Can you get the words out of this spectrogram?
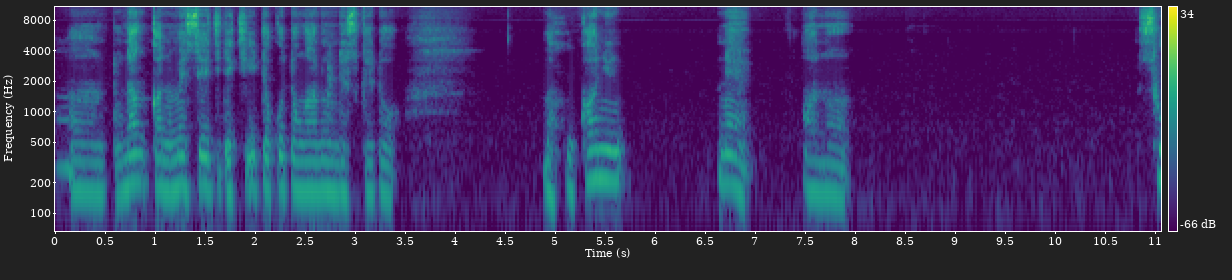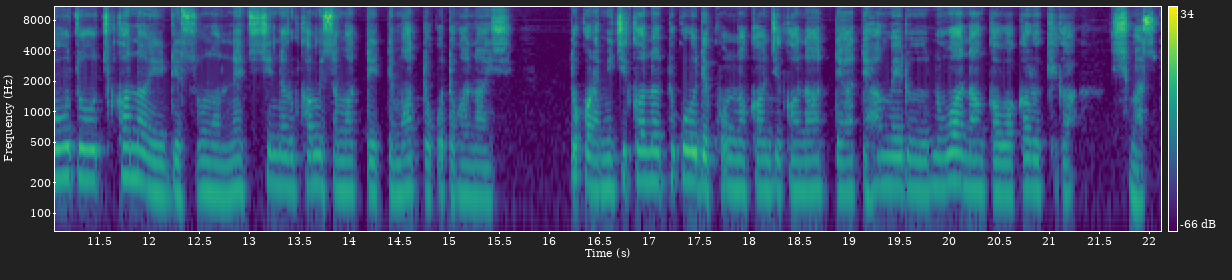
うんと、なんかのメッセージで聞いたことがあるんですけど、まあ、他にね、あの、想像つかないですもんね。父なる神様って言っても会ったことがないし。だから身近なところでこんな感じかなって当てはめるのはなんかわかる気がします。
